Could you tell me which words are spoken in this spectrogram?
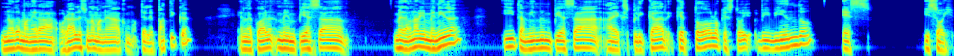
no de manera oral, es una manera como telepática, en la cual me empieza, me da una bienvenida y también me empieza a explicar que todo lo que estoy viviendo es y soy.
